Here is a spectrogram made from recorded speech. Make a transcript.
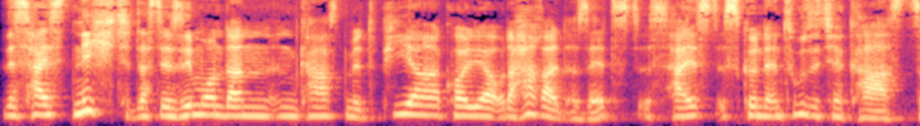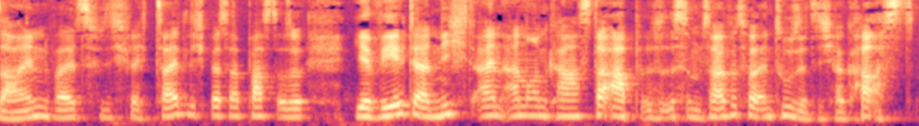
das heißt nicht, dass der Simon dann einen Cast mit Pia, Kolja oder Harald ersetzt. Es heißt, es könnte ein zusätzlicher Cast sein, weil es für sich vielleicht zeitlich besser passt. Also ihr wählt da nicht einen anderen Caster ab. Es ist im Zweifelsfall ein zusätzlicher Cast.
